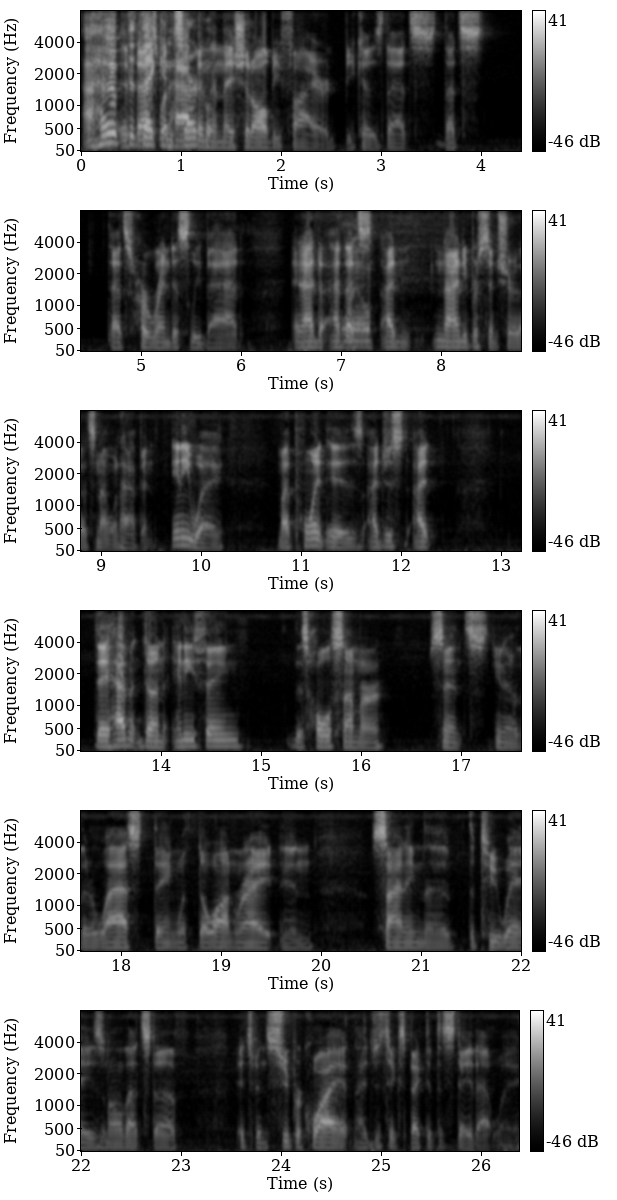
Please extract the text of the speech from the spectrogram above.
I hope if that they can what happened, circle. Then they should all be fired because that's that's that's horrendously bad, and I, I that's well, I'm ninety percent sure that's not what happened. Anyway, my point is, I just I they haven't done anything this whole summer since you know their last thing with Delon Wright and signing the the two ways and all that stuff it's been super quiet. I just expect it to stay that way,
